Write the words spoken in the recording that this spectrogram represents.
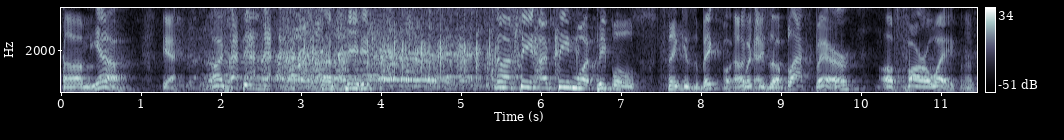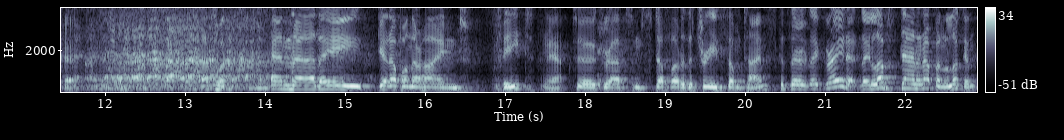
Um, yeah, Yeah. I've seen. I've seen. No, I've seen. I've seen what people think is a Bigfoot, which is a black bear uh, far away. Okay. That's what. And uh, they get up on their hind feet Yeah. to grab some stuff out of the trees sometimes because they're, they're great at They love standing up and looking,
